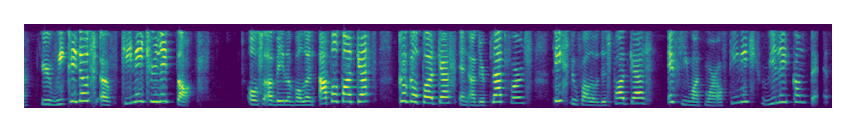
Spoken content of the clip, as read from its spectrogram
Tina, your weekly dose of teenage-related talks. Also available on Apple Podcasts, Google Podcasts, and other platforms. Please do follow this podcast if you want more of teenage-related content.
